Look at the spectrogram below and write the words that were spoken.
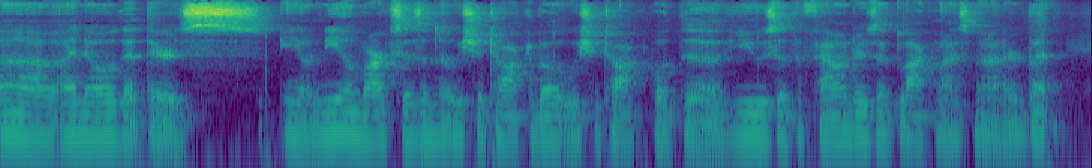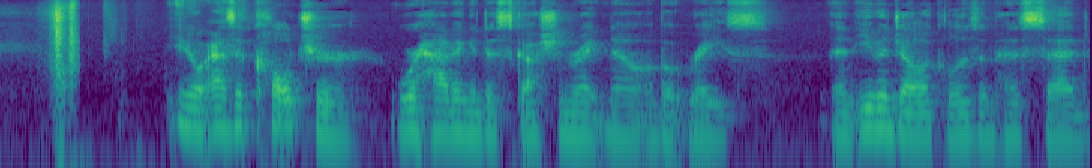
Uh, I know that there's, you know, neo Marxism that we should talk about. We should talk about the views of the founders of Black Lives Matter. But, you know, as a culture, we're having a discussion right now about race. And evangelicalism has said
